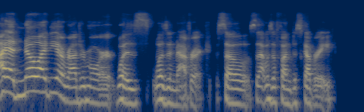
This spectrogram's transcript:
I had no idea Roger Moore was was in Maverick. So so that was a fun discovery.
